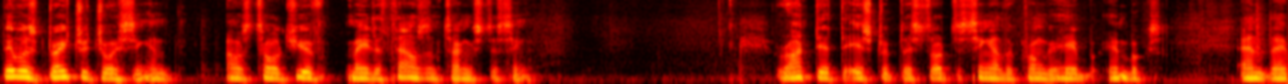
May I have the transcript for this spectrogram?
There was great rejoicing, and I was told, You have made a thousand tongues to sing. Right there at the airstrip, they started to sing other Kronga hymn books, and they,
